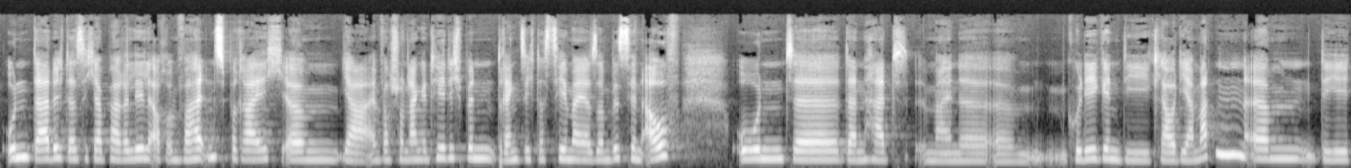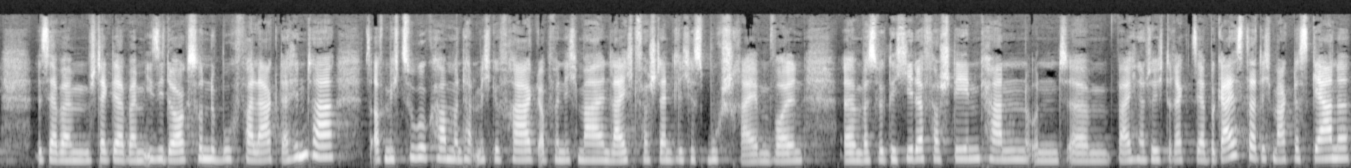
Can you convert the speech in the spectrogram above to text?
und dadurch, dass ich ja parallel auch im Verhaltensbereich ähm, ja einfach schon lange tätig bin, drängt sich das Thema ja so ein bisschen auf. Und äh, dann hat meine ähm, Kollegin, die Claudia Matten, ähm, die ist ja beim, steckt ja beim Easy Dogs Hundebuch Verlag dahinter, ist auf mich zugekommen und hat mich gefragt, ob wir nicht mal ein leicht verständliches Buch schreiben wollen, ähm, was wirklich jeder verstehen kann. Und ähm, war ich natürlich direkt sehr begeistert. Ich mag das gerne,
